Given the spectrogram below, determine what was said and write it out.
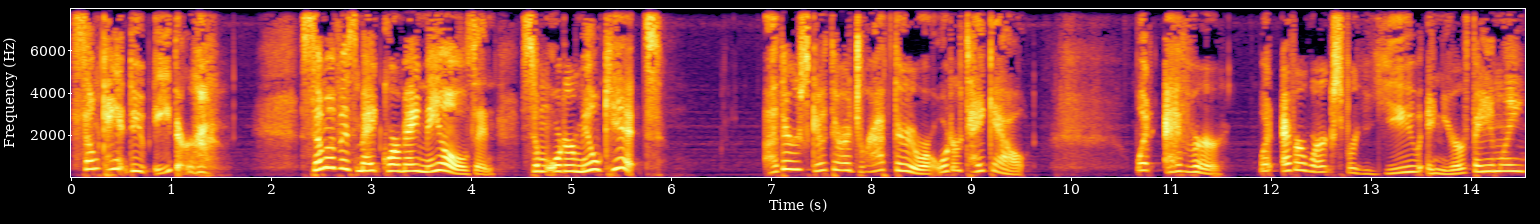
Some can't do either. Some of us make gourmet meals and some order meal kits. Others go through a drive through or order takeout. Whatever, whatever works for you and your family,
